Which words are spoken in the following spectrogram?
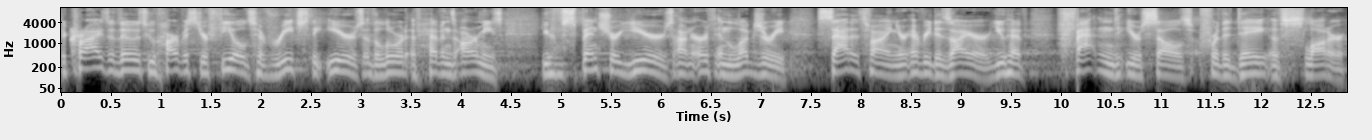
The cries of those who harvest your fields have reached the ears of the Lord of heaven's armies. You have spent your years on earth in luxury, satisfying your every desire. You have fattened yourselves for the day of slaughter.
